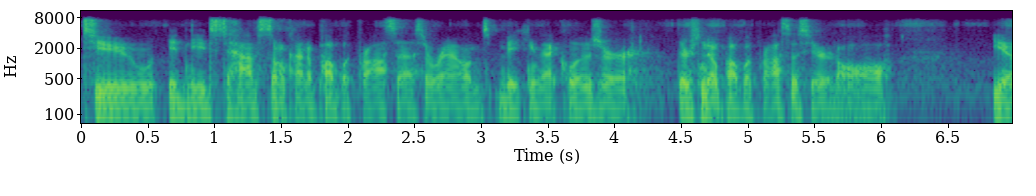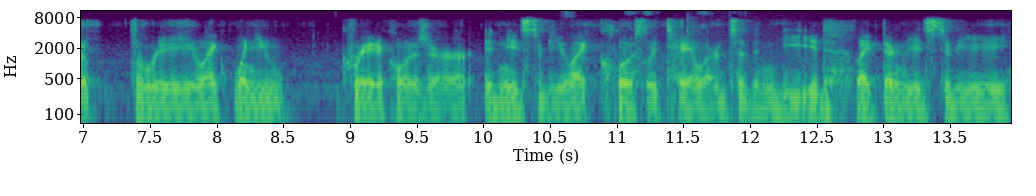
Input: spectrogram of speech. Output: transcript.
two it needs to have some kind of public process around making that closure. There's no public process here at all. You know three like when you create a closure it needs to be like closely tailored to the need. Like there needs to be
